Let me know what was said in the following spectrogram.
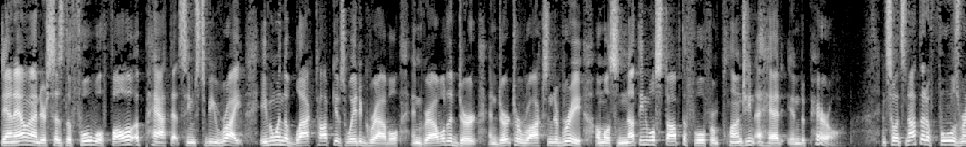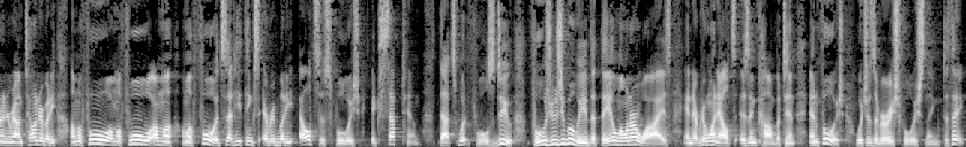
Dan Allender says the fool will follow a path that seems to be right, even when the blacktop gives way to gravel, and gravel to dirt, and dirt to rocks and debris. Almost nothing will stop the fool from plunging ahead into peril. And so it's not that a fool's running around telling everybody, I'm a fool, I'm a fool, I'm a, I'm a fool. It's that he thinks everybody else is foolish except him. That's what fools do. Fools usually believe that they alone are wise and everyone else is incompetent and foolish, which is a very foolish thing to think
